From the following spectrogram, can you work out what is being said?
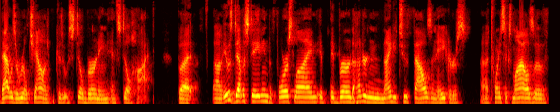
that was a real challenge because it was still burning and still hot. But um, it was devastating. The forest line, it, it burned 192,000 acres, uh, 26 miles of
